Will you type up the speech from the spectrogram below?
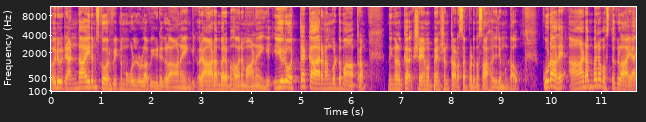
ഒരു രണ്ടായിരം സ്ക്വയർ ഫീറ്റിന് മുകളിലുള്ള വീടുകളാണെങ്കിൽ ഒരു ആഡംബര ഭവനമാണ് എങ്കിൽ ഈ ഒരു ഒറ്റ കാരണം കൊണ്ട് മാത്രം നിങ്ങൾക്ക് ക്ഷേമ പെൻഷൻ തടസ്സപ്പെടുന്ന സാഹചര്യം ഉണ്ടാവും. കൂടാതെ ആഡംബര വസ്തുക്കളായ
